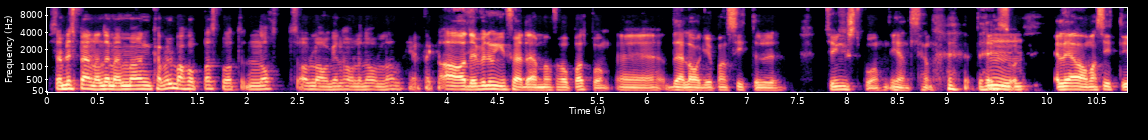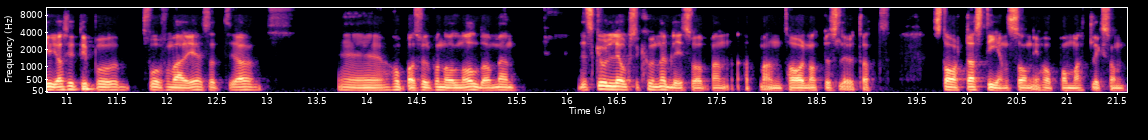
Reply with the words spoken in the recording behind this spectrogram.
så det blir spännande, men man kan väl bara hoppas på att något av lagen håller nollan helt enkelt. Ja, det är väl ungefär det man får hoppas på. Eh, det laget man sitter tyngst på egentligen. det är så. Mm. Eller ja, man sitter, jag sitter ju på två från varje så att jag eh, hoppas väl på 0-0 då. Men det skulle också kunna bli så att man, att man tar något beslut att starta Stensson i hopp om att liksom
